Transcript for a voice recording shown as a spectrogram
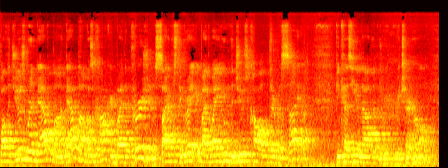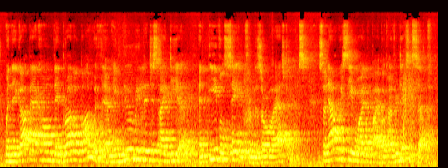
While the Jews were in Babylon, Babylon was conquered by the Persians, Cyrus the Great, by the way, whom the Jews called their Messiah because he allowed them to return home. When they got back home, they brought along with them a new religious idea, an evil Satan from the Zoroastrians. So now we see why the Bible contradicts itself.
